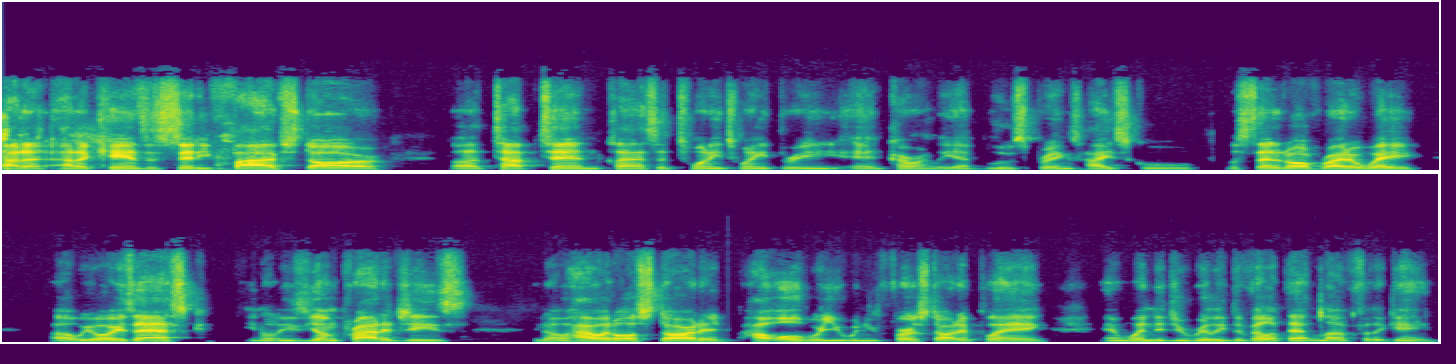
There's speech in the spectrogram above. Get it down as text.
out of out of Kansas City, five star, uh, top ten class of 2023, and currently at Blue Springs High School. Let's set it off right away. Uh, we always ask, you know, these young prodigies, you know, how it all started. How old were you when you first started playing, and when did you really develop that love for the game?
